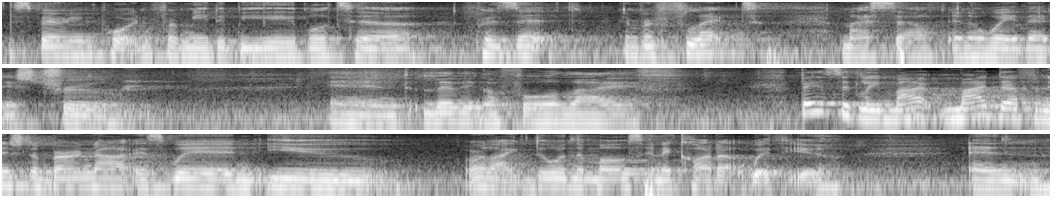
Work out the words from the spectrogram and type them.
It's very important for me to be able to present and reflect myself in a way that is true. and living a full life. Basically, my, my definition of burnout is when you are like doing the most and it caught up with you. And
